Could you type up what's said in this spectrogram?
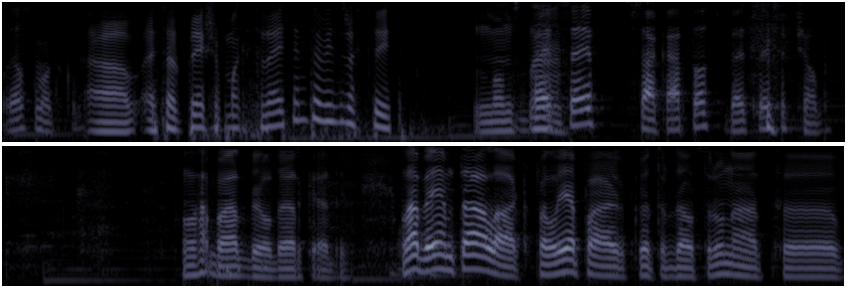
liels notikums. Uh, es varu priekšapmaksas rēķinu tev izrakstīt. Mums Bet nē. seif sakārtos, bet ir čoba. Labi atbild ar kādu. Labi, ejam tālāk. Par Liepāju, ko tur daudz runāt. Uh,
